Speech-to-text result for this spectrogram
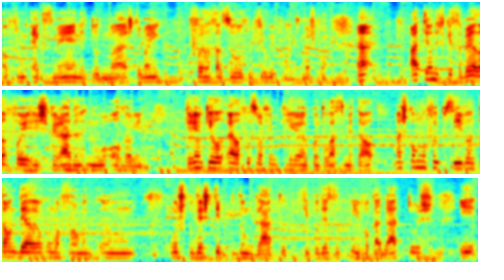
ao filme X-Men e tudo mais. Também foi lançado seu último filme pronto, mas pronto. Uh, até onde fiquei saber, ela foi inspirada no Wolverine. Queriam que ela fosse uma filme que controlasse metal, mas como não foi possível, então deram uma forma, um, uns poderes típicos de um gato, que pudesse invocar gatos e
